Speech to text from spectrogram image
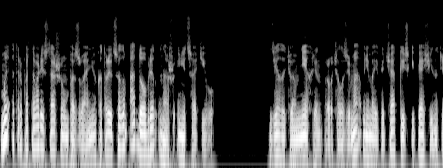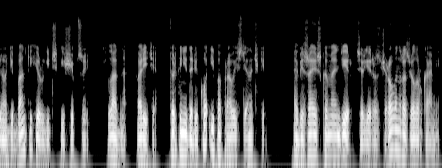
Мы отрапортовали старшему по званию, который в целом одобрил нашу инициативу. «Делать вам нехрен», — проворчала Зима, вынимая перчаткой из кипящей на треноге банки хирургические щипцы. «Ладно, валите, только недалеко и по правой стеночке». «Обижаешь, командир!» — Сергей разочарованно развел руками.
